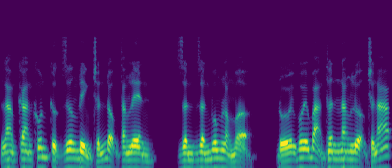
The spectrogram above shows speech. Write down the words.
Làm càn khôn cực dương đỉnh chấn động tăng lên, dần dần buông lòng mở đối với bản thân năng lượng chấn áp.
